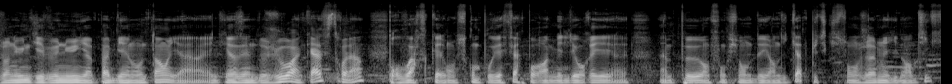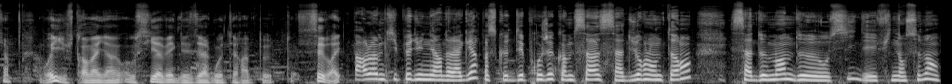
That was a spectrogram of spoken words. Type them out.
j'en ai une qui est venue il n'y a pas bien longtemps, il y a une quinzaine de jours à Castres, là, pour voir ce qu'on pouvait faire pour améliorer euh, un peu en fonction des handicaps, puisqu'ils sont jamais identiques. Oui, je travaille euh, aussi avec des ergothérapeutes, c'est vrai. Parlons un petit peu du nerf de la guerre, parce que des projets comme ça, ça dure longtemps. Ça demande aussi des financements.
